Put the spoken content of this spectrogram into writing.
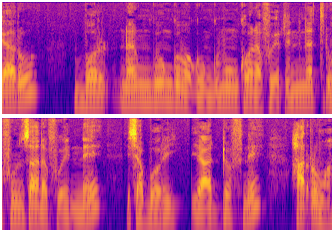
Garuu bor nan gunguma gungumuun koo nafu hir'inni natti dhufuunsaa nafu ennee isa borii yaaddofne har'uma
